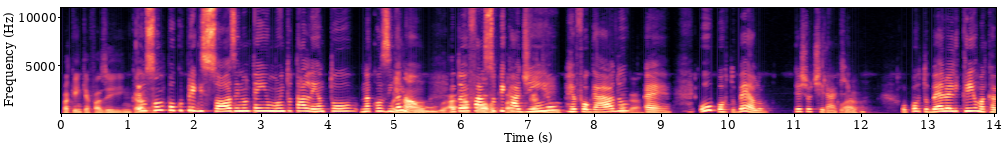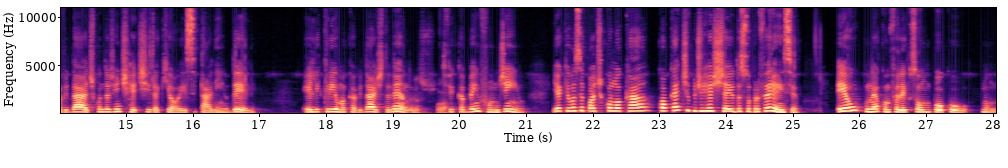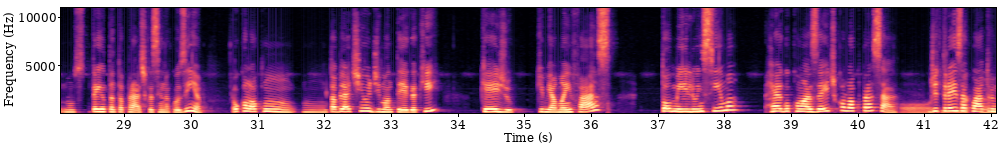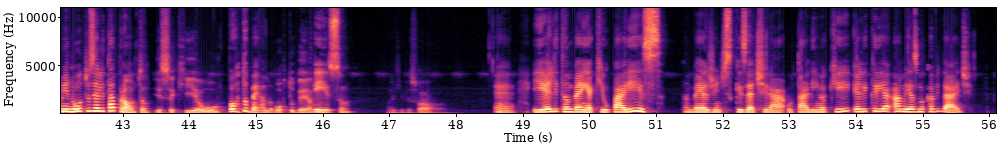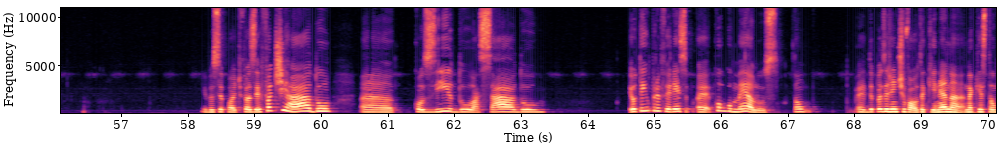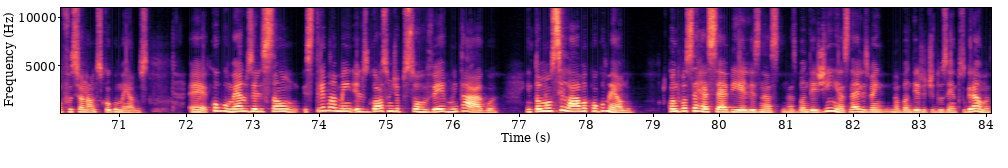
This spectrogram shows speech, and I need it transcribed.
para quem quer fazer em casa? Eu sou um pouco preguiçosa e não tenho muito talento na cozinha, Mas não. o- a- então eu faço faz? picadinho, refogado. refogado. É. O portobello, deixa eu tirar aqui. Claro. O portobello, ele cria uma cavidade, quando a gente retira aqui, ó, esse talinho dele, ele cria uma cavidade, tá vendo? Fica bem fundinho. E aqui você pode colocar qualquer tipo de recheio da sua preferência. Eu, né, como eu falei que sou um pouco. Não, não tenho tanta prática assim na cozinha, eu coloco um, um tabletinho de manteiga aqui, queijo que minha mãe faz, tomilho em cima, rego com azeite e coloco para assar. Ó, De que 3 a bacana. 4 minutos ele tá pronto. Esse aqui é o Porto Belo. Porto Belo. Isso. Olha aqui, pessoal. É. E ele também, aqui, o Paris, também a gente, se quiser tirar o talinho aqui, ele cria a mesma cavidade. E você pode fazer fatiado, ah, cozido, assado. Eu tenho preferência, é, cogumelos, então, é, depois a gente volta aqui, né, na, na questão funcional dos cogumelos. É, cogumelos, eles são extremamente, eles gostam de absorver muita água. Então não se lava cogumelo. Quando você recebe eles nas, nas bandejinhas, né? Eles vêm na bandeja de 200 gramas.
